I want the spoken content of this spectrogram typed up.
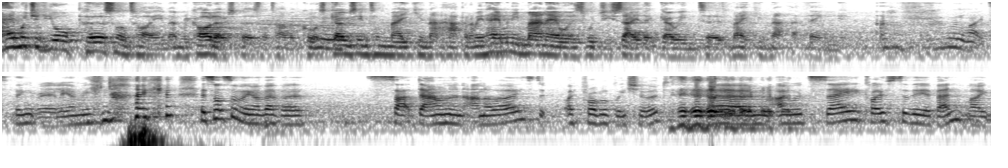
how much of your personal time and Ricardo's personal time, of course, Mhm. goes into making that happen? I mean, how many man hours would you say that go into making that a thing? Oh, I wouldn't like to think really. I mean, like, it's not something I've ever sat down and analysed. I probably should. Um, I would say close to the event, like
